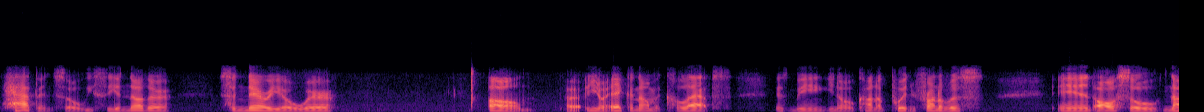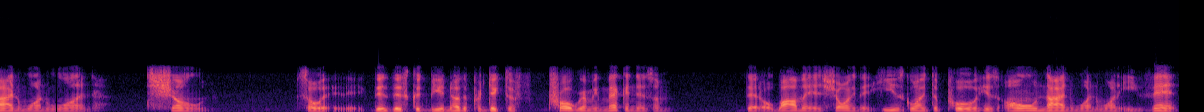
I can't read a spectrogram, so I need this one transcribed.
happens. So we see another scenario where um, uh, you know economic collapse is being you know kind of put in front of us, and also 911 shown. So it, it, this could be another predictive programming mechanism that Obama is showing that he's going to pull his own 911 event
